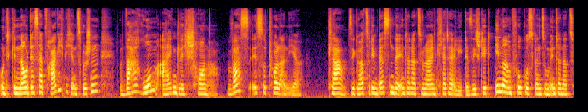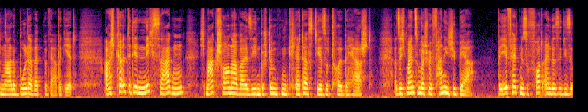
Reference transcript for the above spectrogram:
und genau deshalb frage ich mich inzwischen, warum eigentlich Shauna? Was ist so toll an ihr? Klar, sie gehört zu den Besten der internationalen Kletterelite. Sie steht immer im Fokus, wenn es um internationale Boulderwettbewerbe geht. Aber ich könnte dir nicht sagen, ich mag Shauna, weil sie einen bestimmten Kletterstil so toll beherrscht. Also ich meine zum Beispiel Fanny Gibert. Bei ihr fällt mir sofort ein, dass sie diese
